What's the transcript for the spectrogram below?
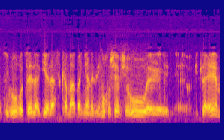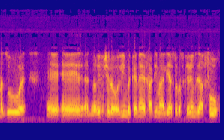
הציבור רוצה להגיע להסכמה בעניין הזה. אם הוא חושב שהוא אה, מתלהם, אז הוא... אה, אה, אה, הדברים שלו עולים בקנה אחד עם העלייה שלו בסקרים זה הפוך,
